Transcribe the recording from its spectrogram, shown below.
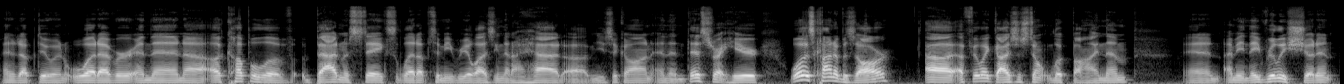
ended up doing whatever. And then uh, a couple of bad mistakes led up to me realizing that I had uh, music on. And then this right here was kind of bizarre. Uh, I feel like guys just don't look behind them. And I mean, they really shouldn't.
